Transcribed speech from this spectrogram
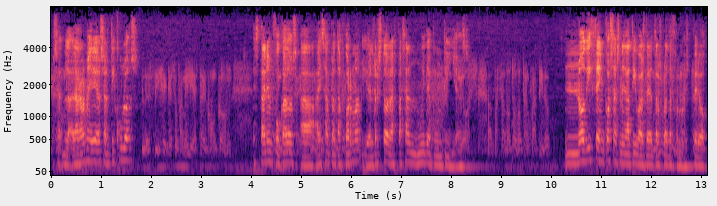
o sea, la, la, gran mayoría de los artículos están enfocados a, a, esa plataforma y el resto las pasan muy de puntillas. No dicen cosas negativas de otras plataformas, pero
